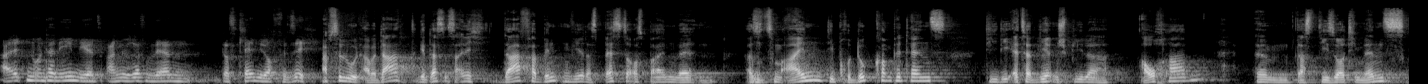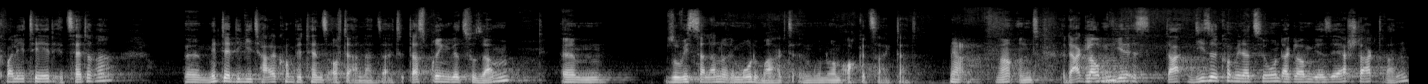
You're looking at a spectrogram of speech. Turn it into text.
alten Unternehmen, die jetzt angegriffen werden, das klären die doch für sich. Absolut, aber da, das ist eigentlich, da verbinden wir das Beste aus beiden Welten. Also zum einen die Produktkompetenz, die die etablierten Spieler auch haben, dass die Sortimentsqualität etc. Äh, mit der Digitalkompetenz auf der anderen Seite. Das bringen wir zusammen, ähm, so wie es Zalando im Modemarkt im Grunde genommen auch gezeigt hat. Ja. ja. Und da glauben wir, ist da, diese Kombination, da glauben wir sehr stark dran,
